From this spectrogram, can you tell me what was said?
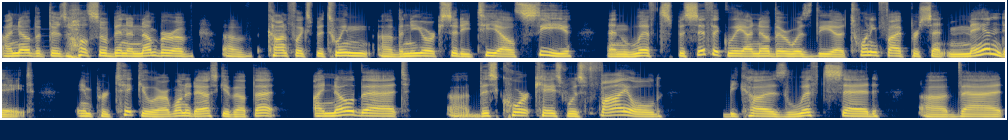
I know that there's also been a number of, of conflicts between uh, the New York City TLC and Lyft specifically, I know there was the uh, 25% mandate in particular. I wanted to ask you about that. I know that uh, this court case was filed because Lyft said uh, that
